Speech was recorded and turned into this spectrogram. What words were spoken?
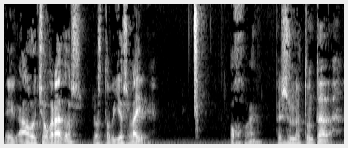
eh, a 8 grados los tobillos al aire. Ojo, ¿eh? Pues es una tontada.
